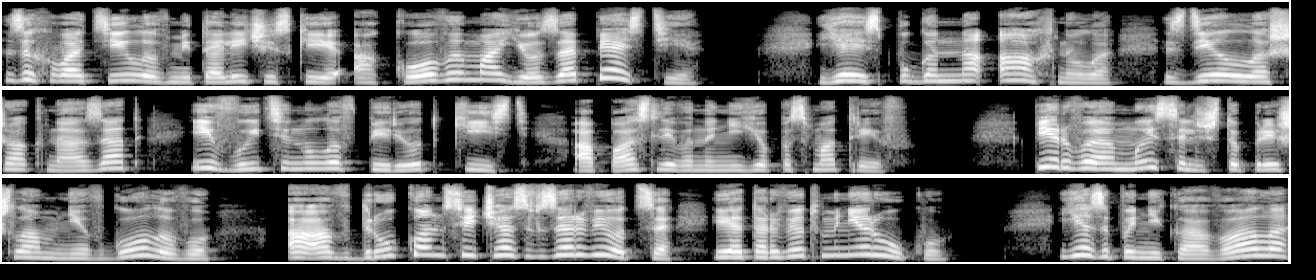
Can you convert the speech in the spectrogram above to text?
захватила в металлические оковы мое запястье. Я испуганно ахнула, сделала шаг назад и вытянула вперед кисть, опасливо на нее посмотрев. Первая мысль, что пришла мне в голову, а вдруг он сейчас взорвется и оторвет мне руку? Я запаниковала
